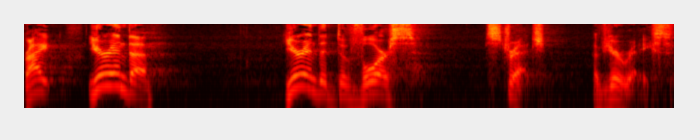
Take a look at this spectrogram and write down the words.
right? You're in the you're in the divorce stretch of your race.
